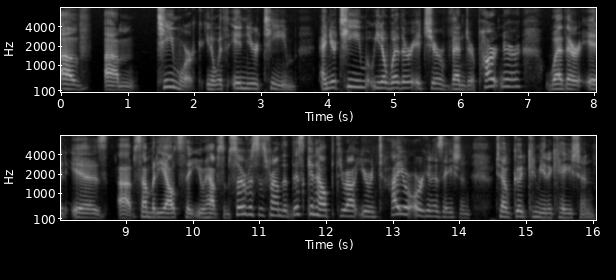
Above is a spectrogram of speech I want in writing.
of um, teamwork, you know, within your team and your team, you know, whether it's your vendor partner, whether it is uh, somebody else that you have some services from, that this can help throughout your entire organization to have good communication.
